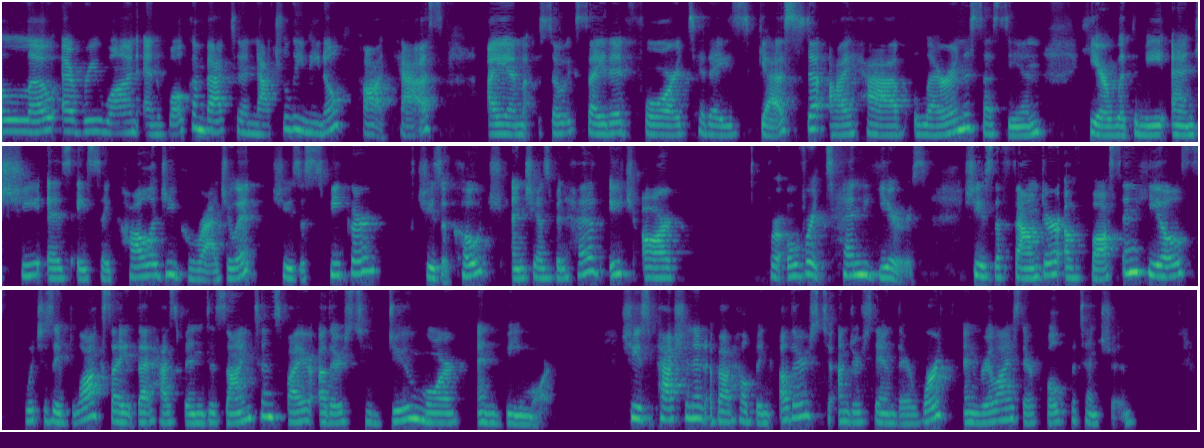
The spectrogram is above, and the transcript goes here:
Hello, everyone, and welcome back to Naturally Nina podcast. I am so excited for today's guest. I have Lara Necessian here with me, and she is a psychology graduate. She's a speaker, she's a coach, and she has been head of HR for over 10 years. She is the founder of Boss in Heels, which is a blog site that has been designed to inspire others to do more and be more. She is passionate about helping others to understand their worth and realize their full potential.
